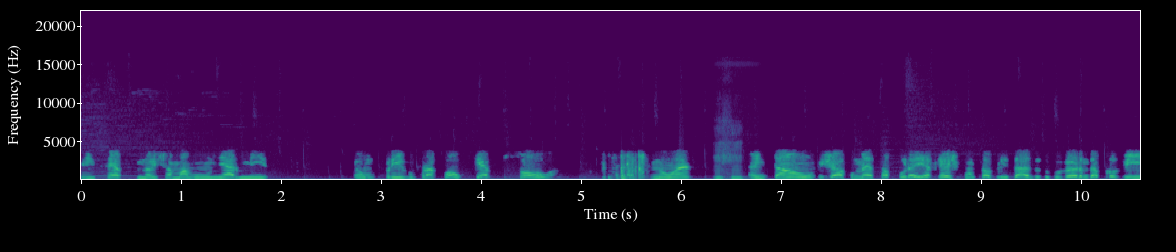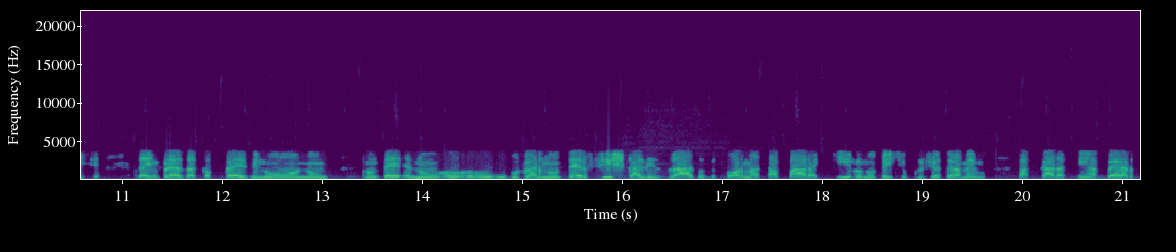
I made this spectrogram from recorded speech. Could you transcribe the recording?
inseto que nós chamamos um niarmis. É um perigo para qualquer pessoa, não é? Uhum. Então, já começa por aí a responsabilidade do governo da província, da empresa que fez e não, não não ter, não, o, o, governo não ter fiscalizado de forma a tapar aquilo, não sei se o projeto era mesmo para ficar assim aberto,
